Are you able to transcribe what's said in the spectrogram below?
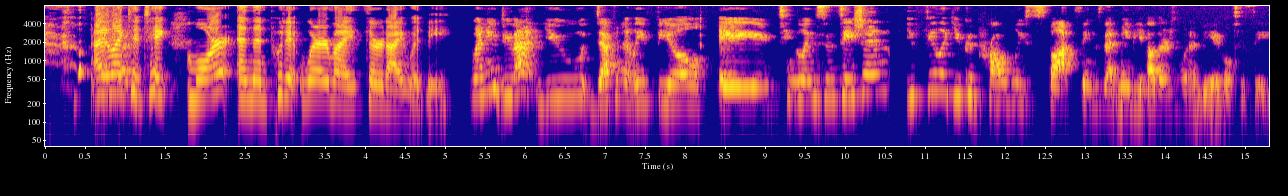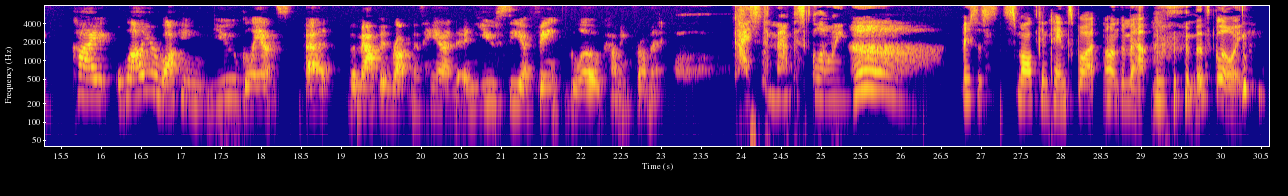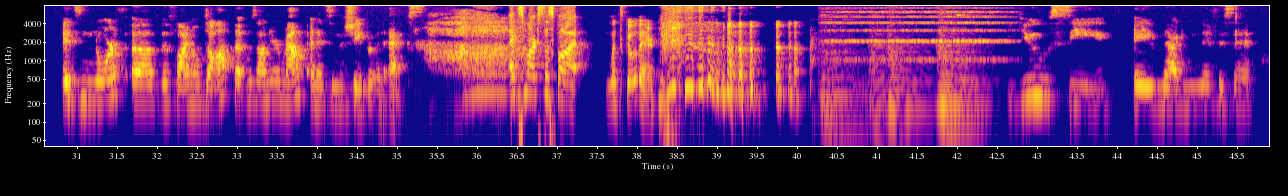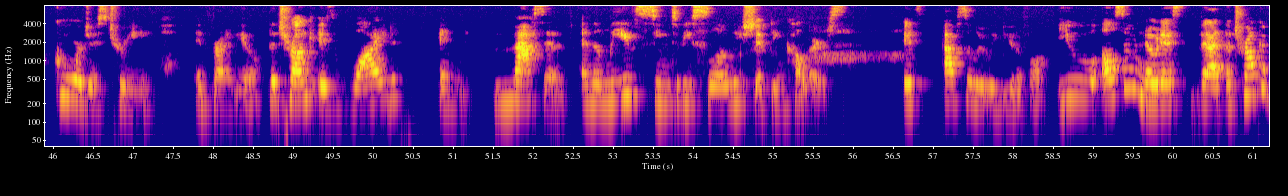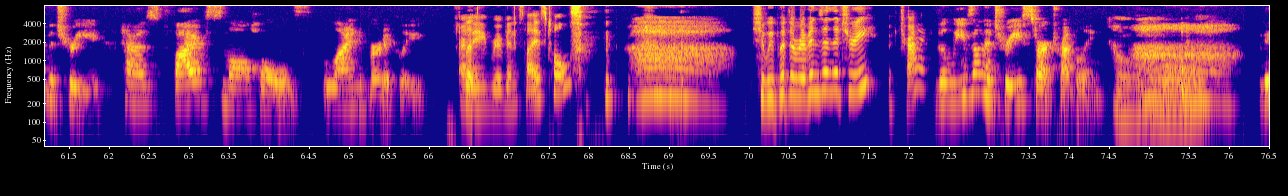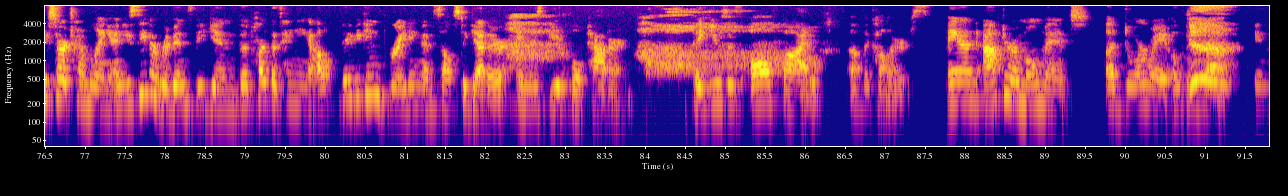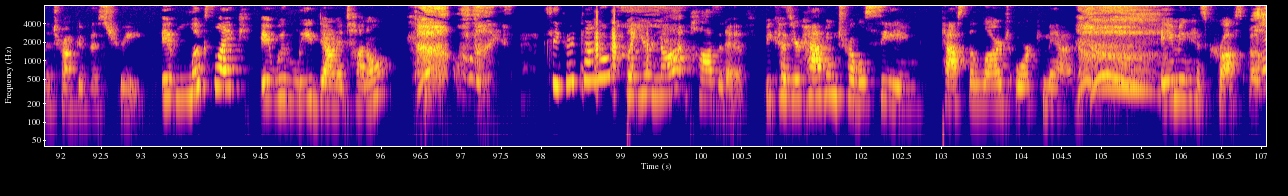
I like to take more and then put it where my third eye would be. When you do that, you definitely feel a tingling sensation. You feel like you could probably spot things that maybe others wouldn't be able to see. Kai, while you're walking, you glance at the map in Rachna's hand and you see a faint glow coming from it. Guys, the map is glowing. There's a s- small contained spot on the map that's glowing. It's north of the final dot that was on your map and it's in the shape of an X. X marks the spot. Let's go there. you see a magnificent, gorgeous tree in front of you. The trunk is wide and massive, and the leaves seem to be slowly shifting colors. It's absolutely beautiful. You also notice that the trunk of the tree has five small holes lined vertically. Are But- they ribbon sized holes? Should we put the ribbons in the tree? try. The leaves on the tree start trembling. Oh. they start trembling and you see the ribbons begin the part that's hanging out they begin braiding themselves together in this beautiful pattern that uses all five of the colors and after a moment a doorway opens up in the trunk of this tree it looks like it would lead down a tunnel oh Secret tunnel? but you're not positive because you're having trouble seeing past the large orc man aiming his crossbow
